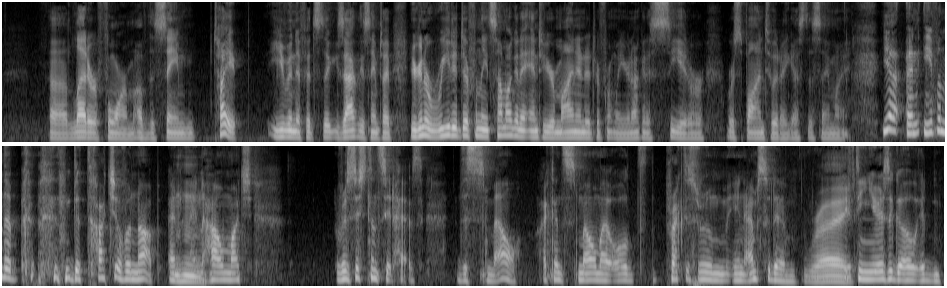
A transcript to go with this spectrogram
uh, letter form of the same type. Even if it's the, exactly the same type, you're going to read it differently. It's somehow going to enter your mind in a different way. You're not going to see it or respond to it, I guess, the same way. Yeah, and even the the touch of a knob and, Mm-hmm. and how much resistance it has. The smell. I can smell my old practice room in Amsterdam Right. 15 years ago in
